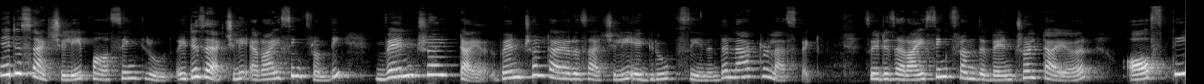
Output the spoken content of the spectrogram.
It is actually passing through, it is actually arising from the ventral tier. Ventral tier is actually a group seen in the lateral aspect. So it is arising from the ventral tier of the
